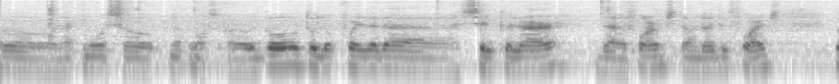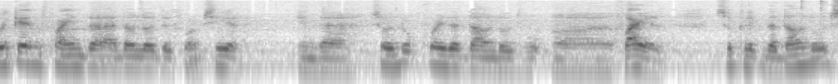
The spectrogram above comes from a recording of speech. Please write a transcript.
oh, not most, so not most. Uh, we go to look for the, the circular, the forms, downloaded forms. We can find the downloaded forms here in the so look for the download uh, file so click the downloads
